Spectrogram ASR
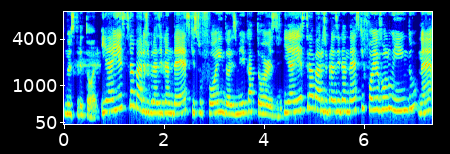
no escritório. E aí esse trabalho de Brazilian Desk, isso foi em 2014. E aí esse trabalho de Brazilian Desk foi evoluindo, né,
